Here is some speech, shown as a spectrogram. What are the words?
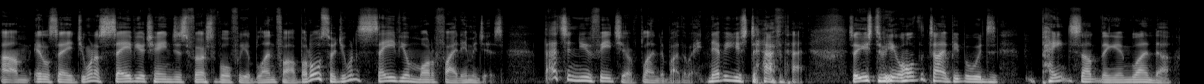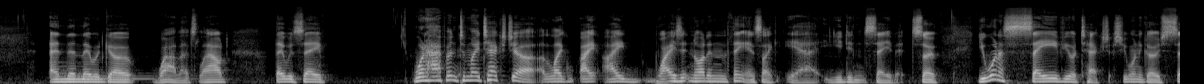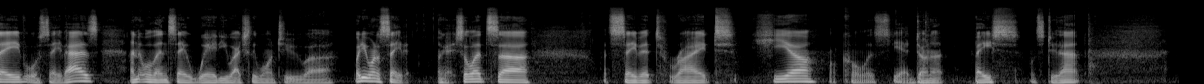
um, it'll say, do you want to save your changes, first of all, for your blend file, but also, do you want to save your modified images? That's a new feature of Blender, by the way. Never used to have that. So it used to be all the time people would paint something in Blender and then they would go, wow, that's loud. They would say, what happened to my texture? Like, I, I, why is it not in the thing? It's like, yeah, you didn't save it. So you want to save your texture. So you want to go save or save as, and it will then say, where do you actually want to, uh, where do you want to save it? Okay, so let's, uh, let's save it right here. I'll call this, yeah, donut base. Let's do that.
